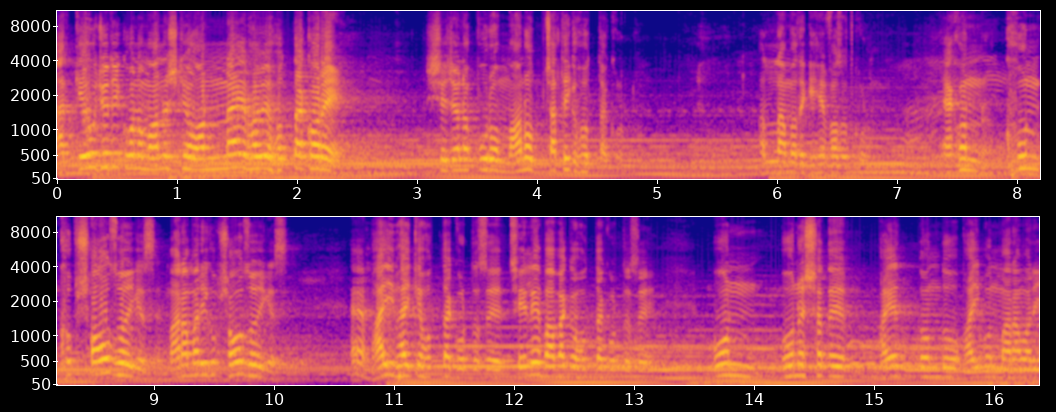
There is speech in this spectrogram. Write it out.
আর কেউ যদি কোনো মানুষকে অন্যায়ভাবে হত্যা করে, সে যেন পুরো মানব জাতিকে হত্যা করল। আল্লাহ আমাদেরকে হেফাজত করুন। এখন খুন খুব সহজ হয়ে গেছে, মারামারি খুব সহজ হয়ে গেছে। হ্যাঁ ভাই ভাইকে হত্যা করতেছে, ছেলে বাবাকে হত্যা করতেছে, বোন, বোনের সাথে ভাইয়ের দ্বন্দ্ব ভাই বোন মারামারি,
